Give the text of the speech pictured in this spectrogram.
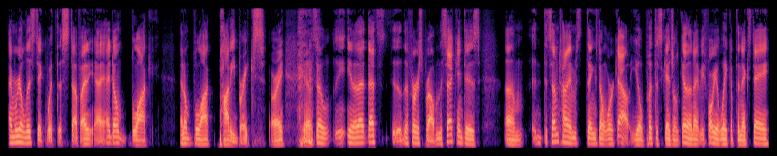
I'm realistic with this stuff. I I, I don't block I don't block potty breaks. All right, you know, so you know that that's the first problem. The second is um, sometimes things don't work out. You'll put the schedule together the night before. You'll wake up the next day,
